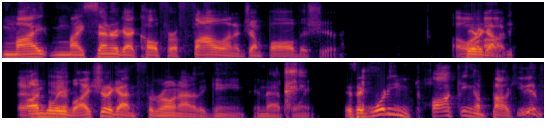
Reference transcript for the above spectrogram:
my my center got called for a foul on a jump ball this year. oh, wow. God. Yeah, Unbelievable. I should have gotten thrown out of the game in that point. It's like, what are you talking about? He didn't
